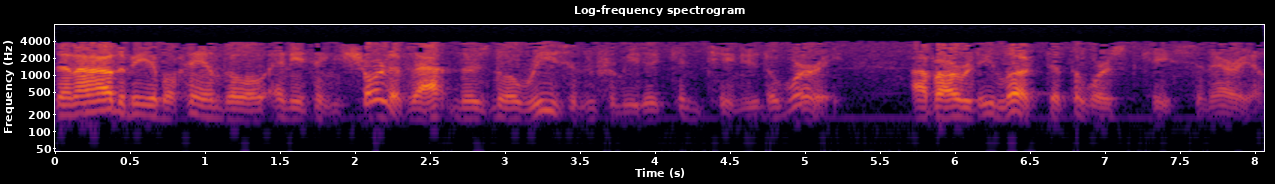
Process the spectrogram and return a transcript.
then I ought to be able to handle anything short of that, and there's no reason for me to continue to worry. I've already looked at the worst case scenario.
